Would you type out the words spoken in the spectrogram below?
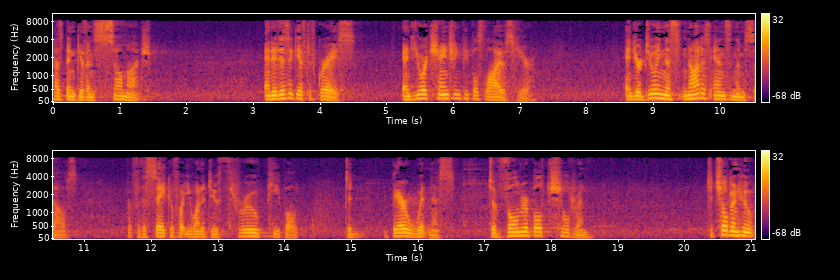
has been given so much. And it is a gift of grace. And you are changing people's lives here. And you're doing this not as ends in themselves, but for the sake of what you want to do through people to bear witness to vulnerable children, to children who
